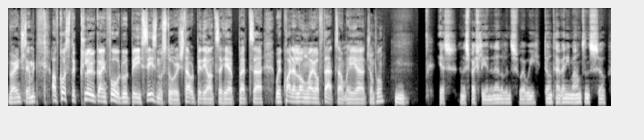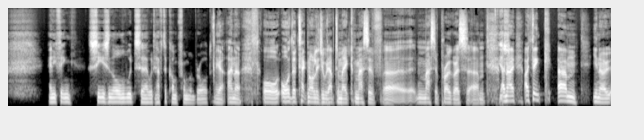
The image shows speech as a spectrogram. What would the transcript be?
very interesting. I mean, of course, the clue going forward would be seasonal storage. That would be the answer here. But uh, we're quite a long way off that, aren't we, uh, John Paul? Mm. Yes, and especially in the Netherlands where we don't have any mountains. So anything seasonal would uh, would have to come from abroad. Yeah, I know. Or or the technology would have to make massive uh, massive progress. Um, yes. And I I think um, you know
